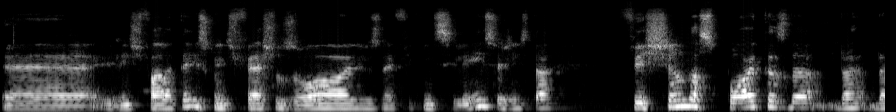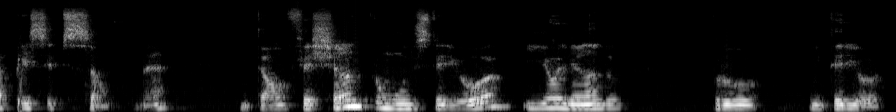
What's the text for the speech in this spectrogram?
É, a gente fala até isso, quando a gente fecha os olhos, né, fica em silêncio, a gente está fechando as portas da, da, da percepção. Né? Então, fechando para o mundo exterior e olhando para o interior.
